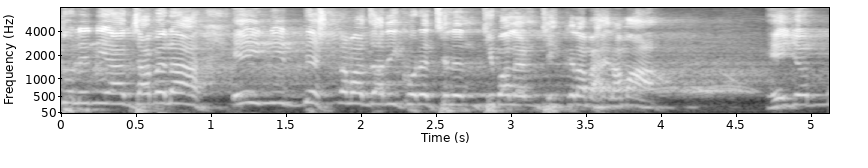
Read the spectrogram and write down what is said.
তুলে নেওয়া যাবে না। এই নির্দেশনামা জারি করেছিলেন কি বলেন ঠিক না ভাইরামা এই জন্য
